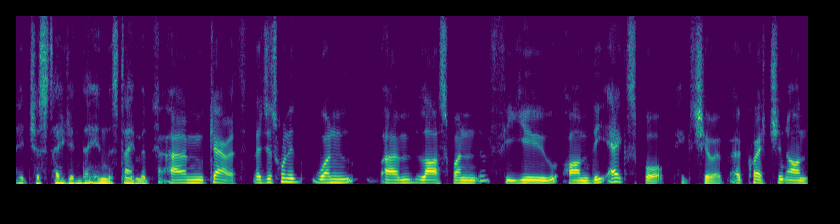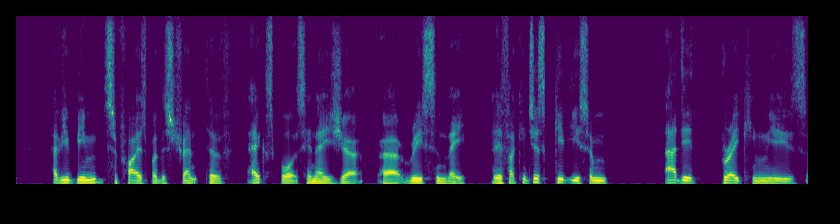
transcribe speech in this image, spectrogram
it just stayed in the in the statement. Um, Gareth, I just wanted one um, last one for you on the export picture. A question on: Have you been surprised by the strength of exports in Asia uh, recently? And if I can just give you some added breaking news,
